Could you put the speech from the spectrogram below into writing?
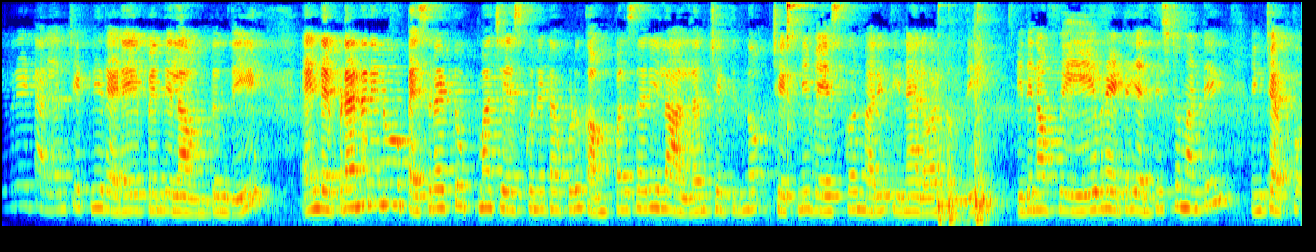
ఫేవరెట్ అల్లం చట్నీ రెడీ అయిపోయింది ఇలా ఉంటుంది. అండ్ ఎప్పుడైనా నేను పెసరట్టు ఉప్మా చేసుకునేటప్పుడు కంపల్సరీ ఇలా అల్లం చట్నీ చట్నీ వేసుకొని మరీ తినే అలవాటు ఉంది. ఇది నా ఫేవరెట్ ఎంత ఇష్టం అంటే ఇంక చెప్ప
